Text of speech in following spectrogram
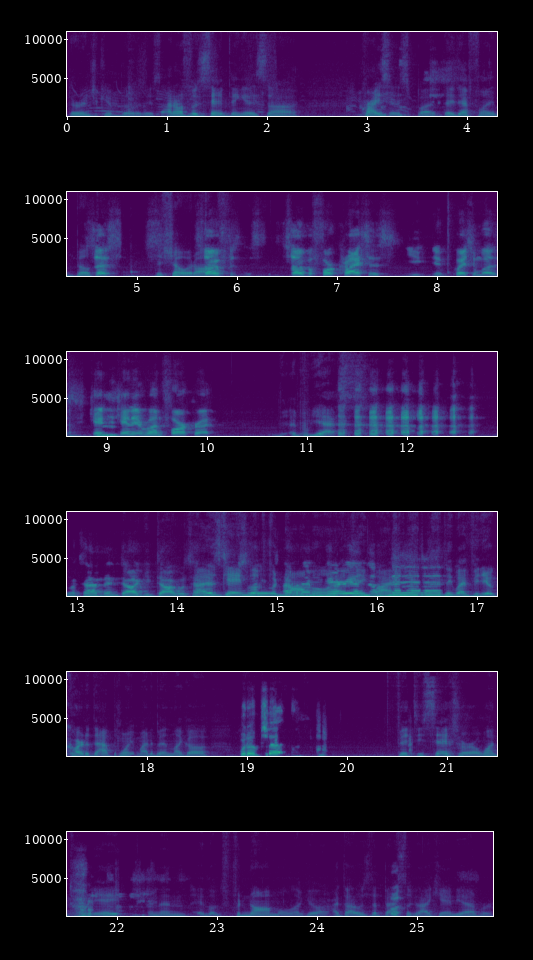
their engine capabilities. I don't know if it's the same thing as uh, Crysis, but they definitely built So, it to show it so, off. f- so before Crysis, you, the question was, can, can it run Far Cry? yes. What's happening, doggy dog? What's Now, happening? this game looked happening, phenomenal. I think, my, I think my video card at that point might have been like a What up, chat? 56 or a 128, and then it looked phenomenal. Like uh, I thought it was the best looking eye candy ever.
